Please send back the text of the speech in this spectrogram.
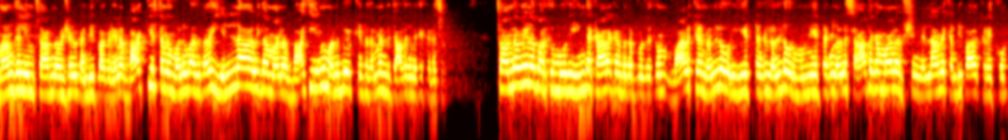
மாங்கல்யம் சார்ந்த விஷயங்கள் கண்டிப்பாக கிடைக்கும் ஏன்னா பாக்கியஸ்தானம் வலுவாக இருக்கிறதால எல்லா விதமான பாக்கியங்களும் அனுபவிக்கின்ற தன்மை அந்த ஜாதகனுக்கு கிடைச்சிடும் ஸோ அந்த வகையில் பார்க்கும்போது இந்த காலகட்டத்தை பொறுத்தவரைக்கும் வாழ்க்கையில் நல்ல ஒரு ஏற்றங்கள் நல்ல ஒரு முன்னேற்றங்கள் நல்ல சாதகமான விஷயங்கள் எல்லாமே கண்டிப்பாக கிடைக்கும்.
